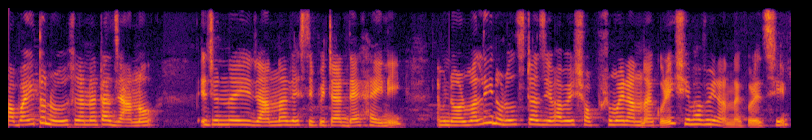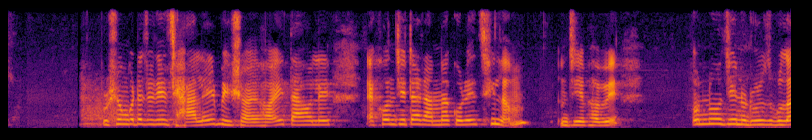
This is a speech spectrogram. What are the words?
সবাই তো নুডলস রান্নাটা জানো এই জন্য এই রান্নার রেসিপিটা আর দেখাইনি। আমি নর্মালি নুডলসটা যেভাবে সবসময় রান্না করি, সেভাবেই রান্না করেছি। প্রসঙ্গটা যদি ঝালের বিষয় হয়, তাহলে এখন যেটা রান্না করেছিলাম, যেভাবে অন্য যে নুডলসগুলো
